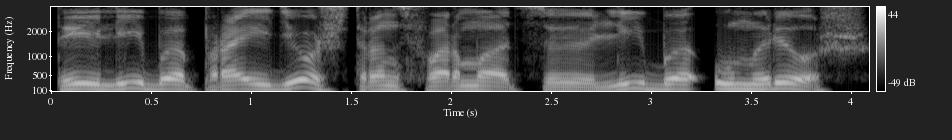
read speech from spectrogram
Ты либо пройдешь трансформацию, либо умрешь.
